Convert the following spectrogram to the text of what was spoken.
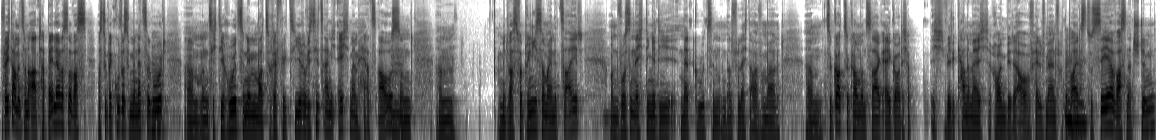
Vielleicht auch mit so einer Art Tabelle oder so, was, was tut mir gut, was tut mir nicht so gut. Ähm, und sich die Ruhe zu nehmen, mal zu reflektieren, wie sieht es eigentlich echt in meinem Herz aus und ähm, mit was verbringe ich so meine Zeit und wo sind echt Dinge, die nicht gut sind und dann vielleicht auch einfach mal ähm, zu Gott zu kommen und sagen, ey Gott, ich habe ich will, kann nicht mehr, ich räume bitte auf, helf mir einfach dabei, das zu sehen, was nicht stimmt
